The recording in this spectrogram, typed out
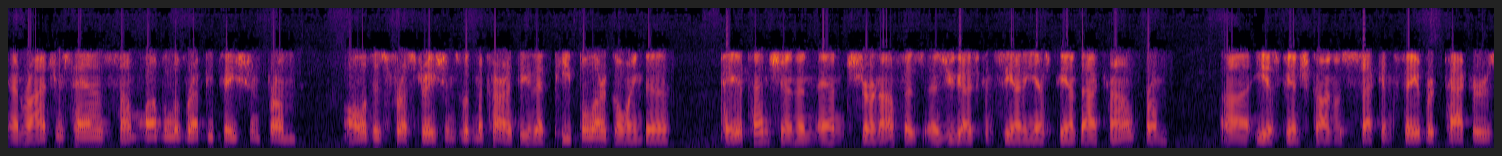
and Rodgers has some level of reputation from all of his frustrations with McCarthy, that people are going to pay attention. And, and sure enough, as, as you guys can see on ESPN.com from uh, ESPN Chicago's second favorite Packers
